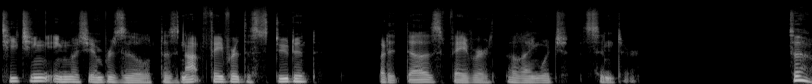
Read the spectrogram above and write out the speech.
Teaching English in Brazil does not favor the student, but it does favor the language center. So,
